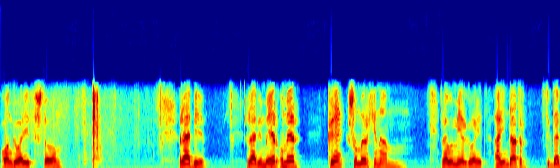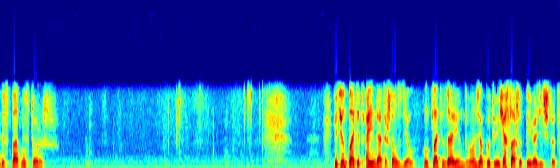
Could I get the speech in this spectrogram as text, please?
Он говорит, что Раби, Раби Мейер умер, к шумер хинам. Раби Мейер говорит, арендатор всегда бесплатный сторож. Ведь он платит, арендатор, что он сделал? Он платит за аренду. Он взял какую-то вещь, осла, чтобы перевозить что-то.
